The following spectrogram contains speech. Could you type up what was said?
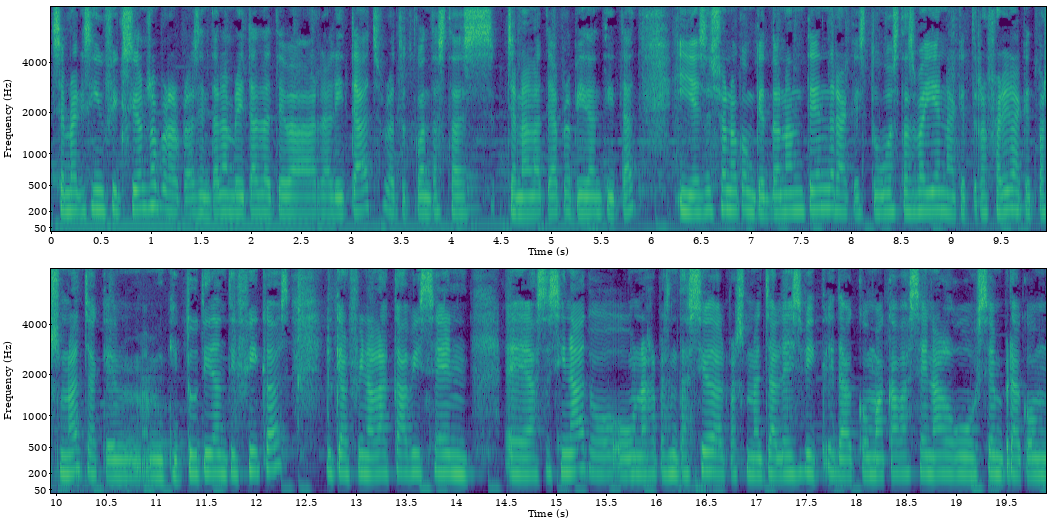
sembla que siguin ficcions, no? però representen en veritat la teva realitat, sobretot quan estàs generant la teva pròpia identitat, i és això, no? com que et dona a entendre que tu estàs veient aquest referent, aquest personatge que, amb qui tu t'identifiques i que al final acabi sent eh, assassinat o, o una representació del personatge lèsbic de com acaba sent algú sempre com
